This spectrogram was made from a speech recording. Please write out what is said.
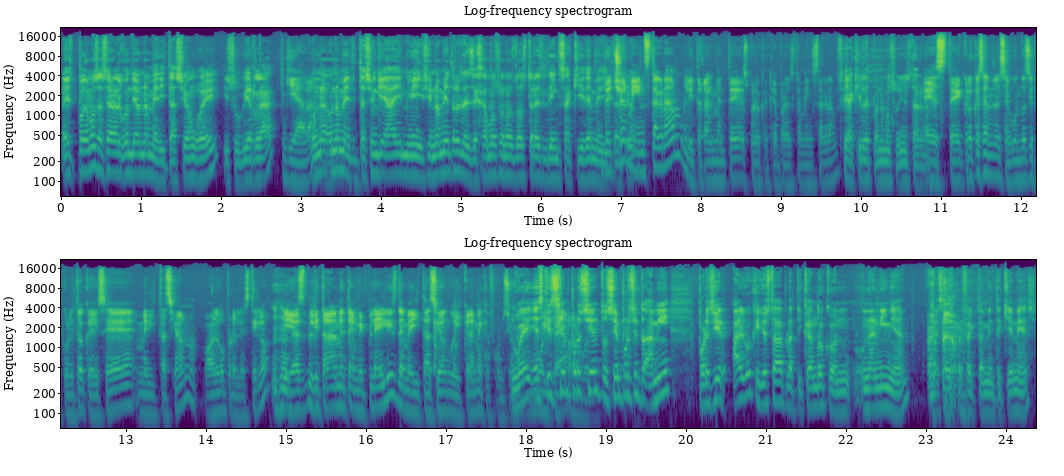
es, podemos hacer algún día una meditación, güey, y subirla. Guiada. Una, una meditación guiada y mi- si no, mientras les dejamos unos dos, tres links aquí de De meditación. hecho, en mi Instagram, literalmente, espero que aquí aparezca mi Instagram. Sí, aquí les ponemos su Instagram. Este, creo que es en el segundo circulito que dice meditación o algo por el estilo. Y es literalmente mi playlist de meditación, güey. Créeme que funciona. Güey, es muy que perro, 100%, 100%. A mí, por decir, algo que yo estaba platicando con una niña, que sabes perfectamente quién es.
